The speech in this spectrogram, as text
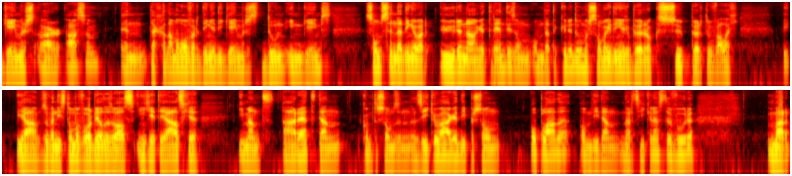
Gamers Are Awesome. En dat gaat allemaal over dingen die gamers doen in games. Soms zijn dat dingen waar uren aan getraind is om, om dat te kunnen doen, maar sommige dingen gebeuren ook super toevallig. Ja, zo van die stomme voorbeelden zoals in GTA, als je iemand aanrijdt, dan komt er soms een, een ziekenwagen die persoon opladen om die dan naar het ziekenhuis te voeren. Maar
